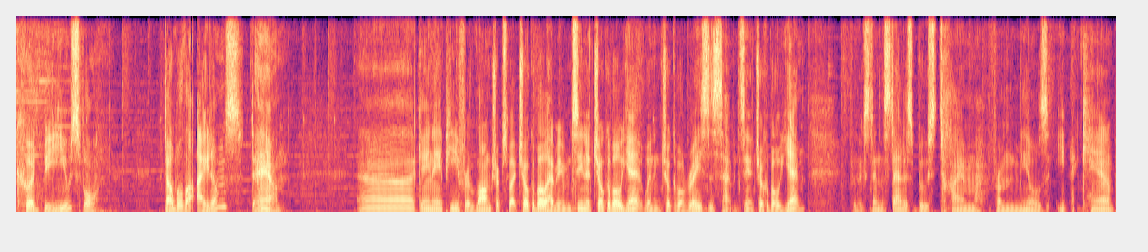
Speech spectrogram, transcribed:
could be useful. Double the items? Damn. Uh, gain AP for long trips by Chocobo. Haven't even seen a Chocobo yet. Winning Chocobo races. Haven't seen a Chocobo yet. For the extend the status boost time from meals eaten at camp.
